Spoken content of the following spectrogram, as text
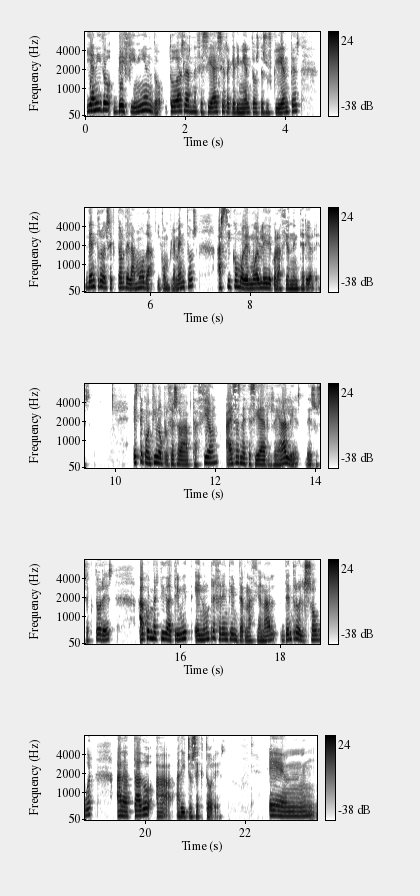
y han ido definiendo todas las necesidades y requerimientos de sus clientes dentro del sector de la moda y complementos, así como del mueble y decoración de interiores. Este continuo proceso de adaptación a esas necesidades reales de esos sectores ha convertido a Trimit en un referente internacional dentro del software adaptado a, dichos sectores. Em,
